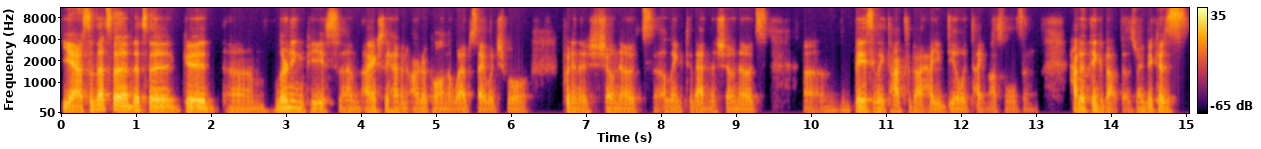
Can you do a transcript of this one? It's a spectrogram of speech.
yeah. So that's a, that's a good um, learning piece. Um, I actually have an article on the website, which we'll put in the show notes, a link to that in the show notes. Uh, basically talks about how you deal with tight muscles and how to think about those, right? Because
